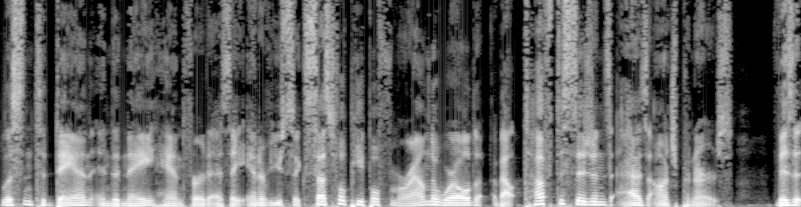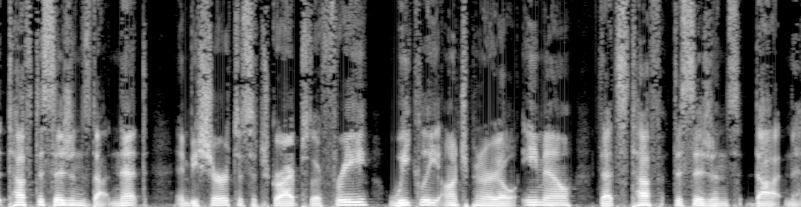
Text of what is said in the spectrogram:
Listen to Dan and Danae Hanford as they interview successful people from around the world about tough decisions as entrepreneurs. Visit toughdecisions.net and be sure to subscribe to their free weekly entrepreneurial email. That's toughdecisions.net.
